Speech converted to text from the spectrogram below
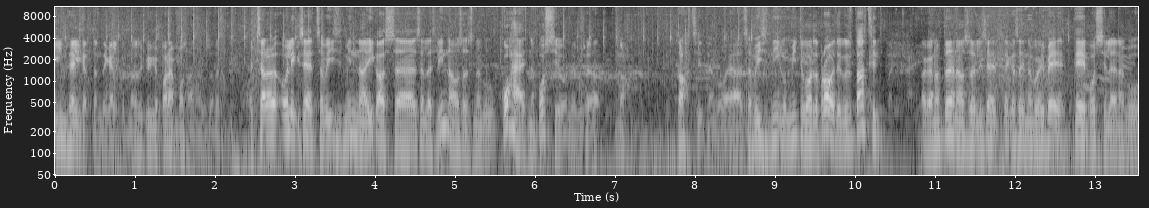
ilmselgelt on tegelikult no see kõige parem osa nagu sellest, et seal oligi see, et sa võisid minna igas äh, selles linnaosas nagu kohe sinna bossi juurde, kui sa noh, tahtsid nagu ja sa võisid nii mitu korda proovida, kui sa tahtsid, aga noh, tõenäosus oli see, et ega sa nagu ei tee bossile nagu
